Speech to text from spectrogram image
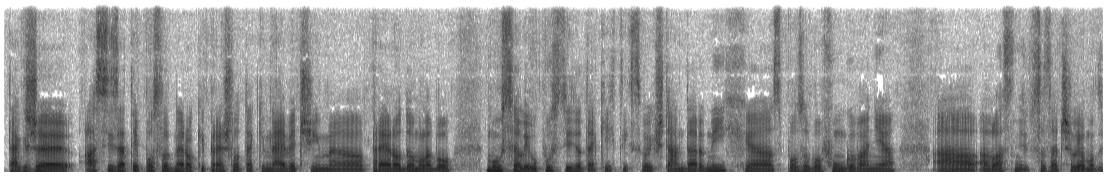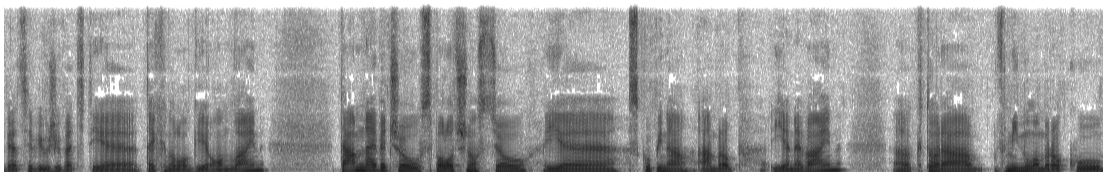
Takže asi za tie posledné roky prešlo takým najväčším e, prerodom, lebo museli upustiť od takých tých svojich štandardných e, spôsobov fungovania a, a vlastne sa začali o moc viacej využívať tie technológie online. Tam najväčšou spoločnosťou je skupina Amrob Jenevine, e, ktorá v minulom roku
